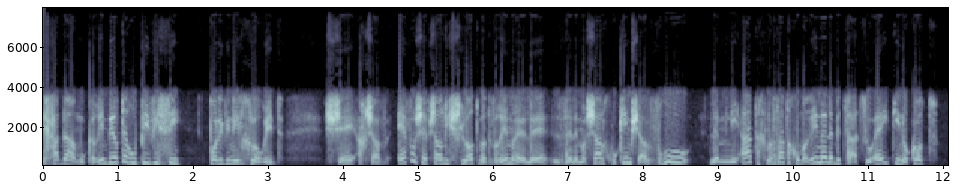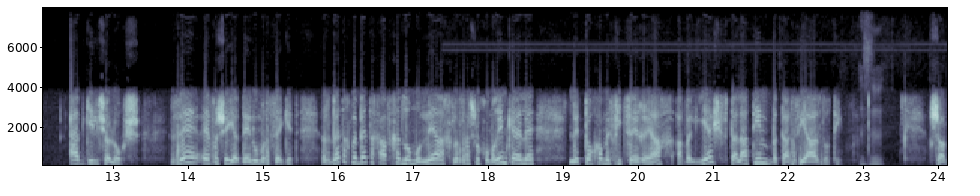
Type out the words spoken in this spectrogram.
אחד המוכרים ביותר הוא PVC, פוליביניל כלוריד. שעכשיו, איפה שאפשר לשלוט בדברים האלה, זה למשל חוקים שעברו למניעת הכנסת החומרים האלה בצעצועי תינוקות. עד גיל שלוש. זה איפה שידנו משגת. אז בטח ובטח אף אחד לא מונע הכנסה של חומרים כאלה לתוך המפיצי ריח, אבל יש פטלטים בתעשייה הזאת. עכשיו,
